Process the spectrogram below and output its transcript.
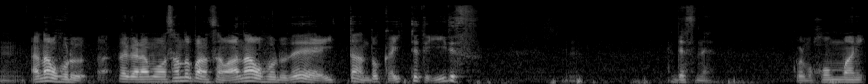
うん、穴を掘る。だからもうサンドパンさんは穴を掘るで、一旦どっか行ってていいです。うん、ですね。これもほんまに。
